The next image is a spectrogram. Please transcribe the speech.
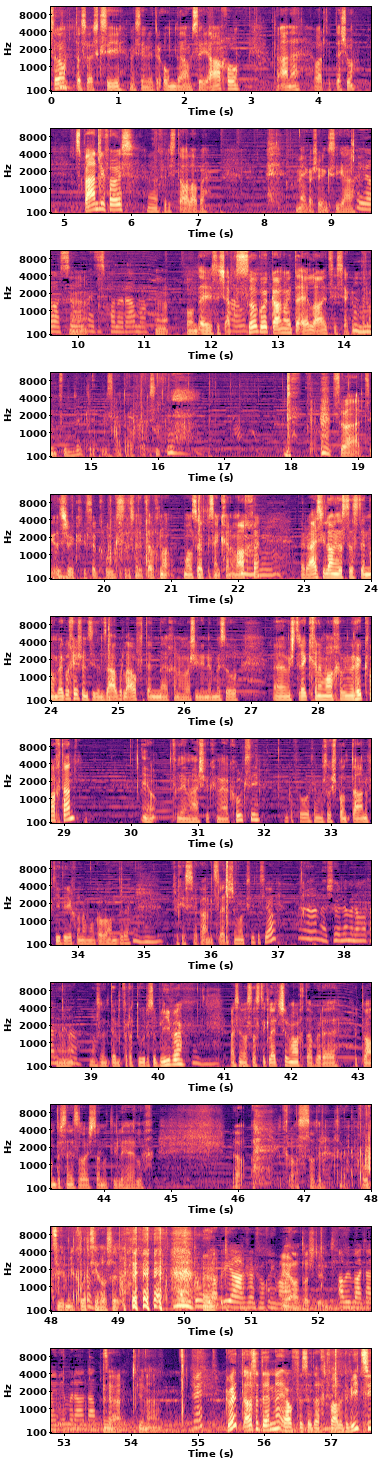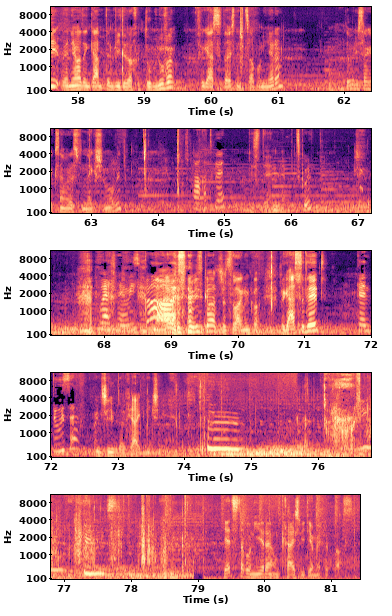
So, das war es. gewesen. Wir sind wieder unten am See angekommen. Da hinten wartet dann schon das Bändchen auf uns äh, für das Tal runter. Mega schön gewesen, gell? Ja, so, Ja. das Panorama. Ja. Und ey, es ist einfach Wow. so gut gegangen mit der Ella. Jetzt ist sie ja gerade wieder Mhm. am Fuße. Wir sind hier auf der Seite. so herzig. Das war wirklich so cool, gewesen, dass wir jetzt einfach noch mal so etwas können machen Mhm. Wer weiß, wie lange das, das dann noch möglich ist. Wenn sie dann selber läuft, dann äh, können wir wahrscheinlich nicht mehr so ähm, Strecken machen, wie wir heute gemacht haben. Ja, von dem her war es wirklich mega cool. Gewesen. Mega froh, dass wir so spontan auf die Idee kommen, mal wandern. Mhm. Vielleicht war es ja gar nicht das letzte Mal das Jahr. Ja, wäre schön, wenn wir noch mal könnten Ja. gehen. Also wenn die Temperaturen so bleiben. Mhm. Ich weiß nicht, was das der Gletscher macht, aber äh, für die Wandersaison ist das natürlich herrlich. Ja, krass, oder? So, kurze Hirne, kurze Hose. Also du, aber ja, es ist schon ein bisschen warm. Ja, das stimmt. Aber ich mag nicht immer an abziehen. Ja, genau. Gut. Gut, also dann, ich hoffe, es hat euch gefallen dabei zu sein. Wenn ja, dann gebt dem Video doch einen Daumen hoch. Vergesst uns nicht zu abonnieren. Und dann würde ich sagen, sehen wir uns beim nächsten Mal wieder. Macht's gut. Bis dann, habt's gut. Weißt du nicht, wie es geht? Nein, weiss nicht, wie es geht. Schon zu lange nicht gegangen. Vergessen nicht Geht raus. und schreibt eure eigene Geschichte. Jetzt abonnieren und kein Video mehr verpassen.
